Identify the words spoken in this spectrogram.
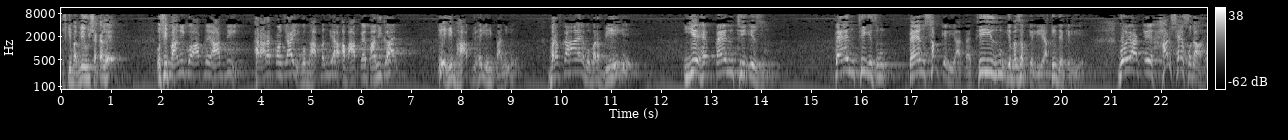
اس کی بدلی ہوئی شکل ہے۔ اسی پانی کو آپ نے آگ دی، حرارت پہنچائی، وہ بھاپ بن گیا۔ اب آپ کہیں پانی کا ہے؟ یہی بھاپ جو ہے، یہی پانی ہے۔ برف کہاں ہے؟ وہ برف بھی یہی ہے۔ یہ ہے پینتھیزم۔ پینتھیزم، پین سب کے لیے آتا ہے، تھیزم یہ مذہب کے لیے، عقیدے کے لیے۔ گویا کہ ہر شے خدا ہے۔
